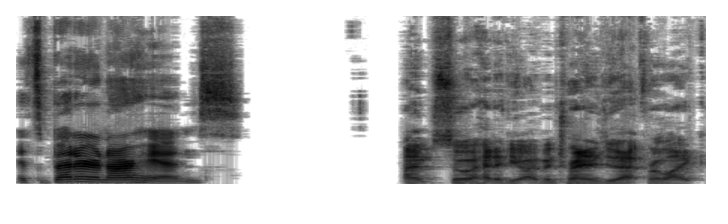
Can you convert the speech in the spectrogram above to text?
It's better in our hands. I'm so ahead of you. I've been trying to do that for like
